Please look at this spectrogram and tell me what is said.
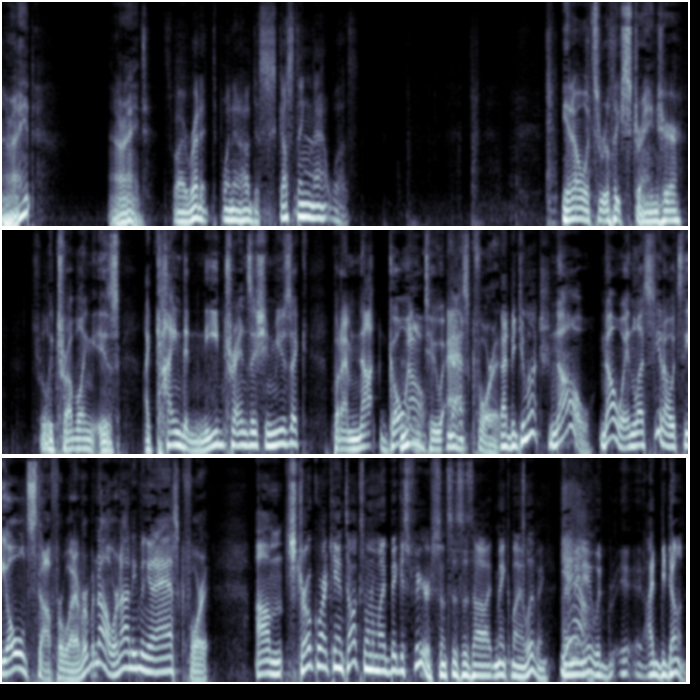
All right, all right. That's why I read it to point out how disgusting that was. You know what's really strange here? It's really troubling. Is I kind of need transition music, but I'm not going No, to no. ask for it. That'd be too much. No, no, unless you know it's the old stuff or whatever. But no, we're not even going to ask for it. Um, Stroke where I can't talk is one of my biggest fears, since this is how I make my living. I Yeah. mean, it would. It, I'd be done.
